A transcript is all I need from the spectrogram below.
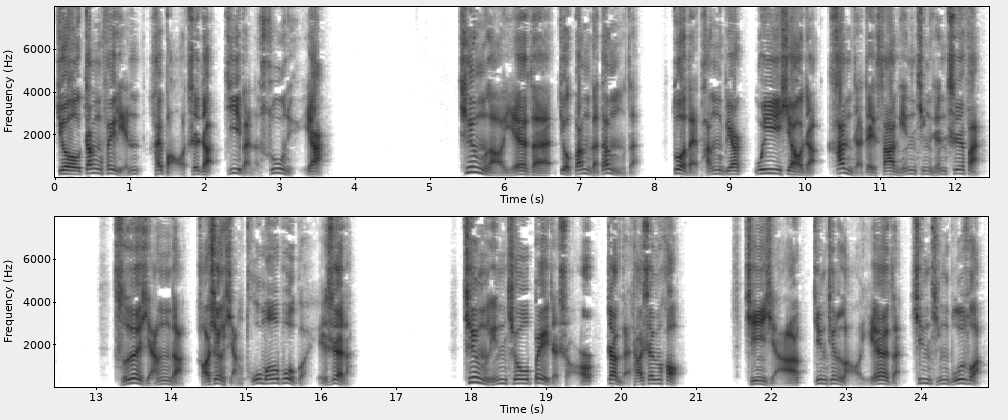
就张飞林还保持着基本的淑女样。庆老爷子就搬个凳子。坐在旁边，微笑着看着这仨年轻人吃饭，慈祥的，好像想图谋不轨似的。庆林秋背着手站在他身后，心想：今天老爷子心情不错，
